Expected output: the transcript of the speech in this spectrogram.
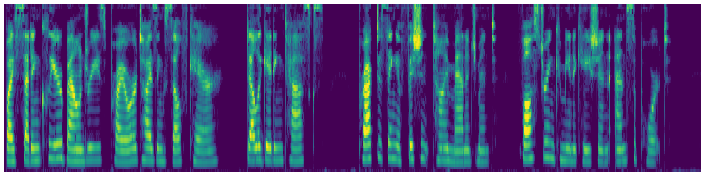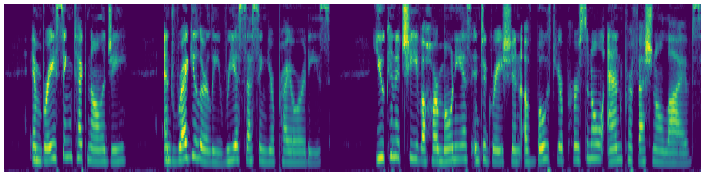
By setting clear boundaries, prioritizing self care, delegating tasks, practicing efficient time management, fostering communication and support, embracing technology, and regularly reassessing your priorities, you can achieve a harmonious integration of both your personal and professional lives.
